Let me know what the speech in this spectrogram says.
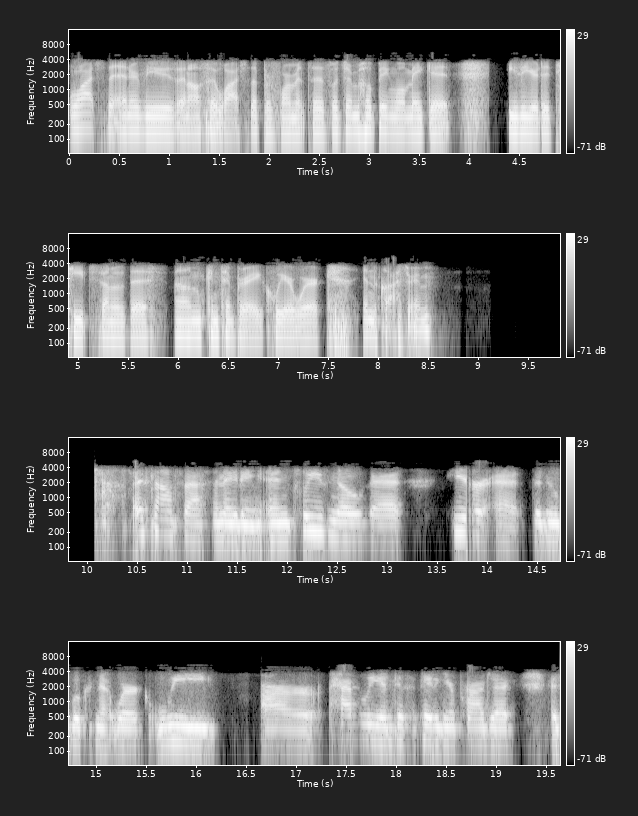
watch the interviews and also watch the performances, which I'm hoping will make it easier to teach some of this um, contemporary queer work in the classroom. That sounds fascinating. And please know that here at the New Books Network, we are happily anticipating your project. As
